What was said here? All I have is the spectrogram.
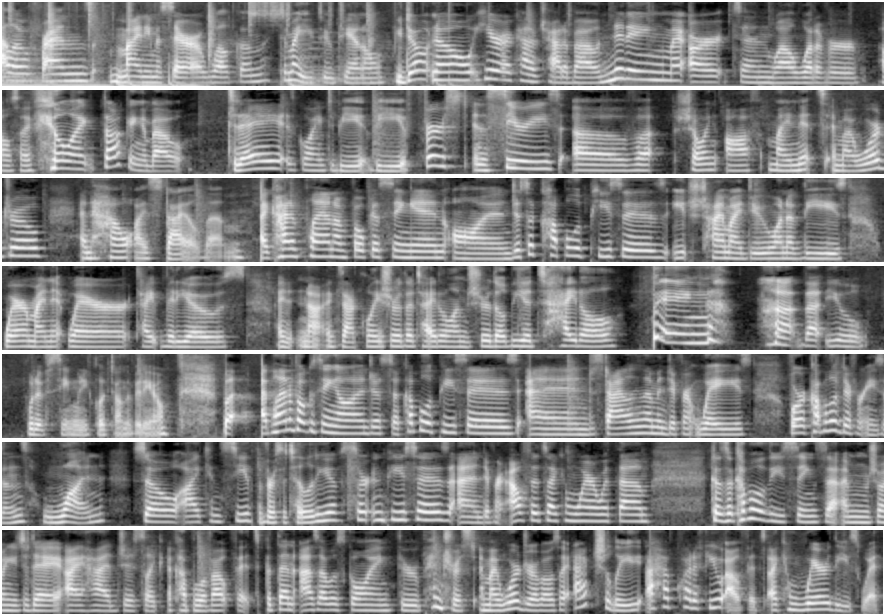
Hello friends, my name is Sarah. Welcome to my YouTube channel. If you don't know, here I kind of chat about knitting, my art, and well, whatever else I feel like talking about. Today is going to be the first in a series of showing off my knits and my wardrobe and how I style them. I kind of plan on focusing in on just a couple of pieces each time I do one of these wear my knitwear type videos. I'm not exactly sure the title. I'm sure there'll be a title, bing, that you would have seen when you clicked on the video. But I plan on focusing on just a couple of pieces and styling them in different ways for a couple of different reasons. One, so I can see the versatility of certain pieces and different outfits I can wear with them. Because a couple of these things that I'm showing you today, I had just like a couple of outfits. But then as I was going through Pinterest and my wardrobe, I was like, actually, I have quite a few outfits I can wear these with.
